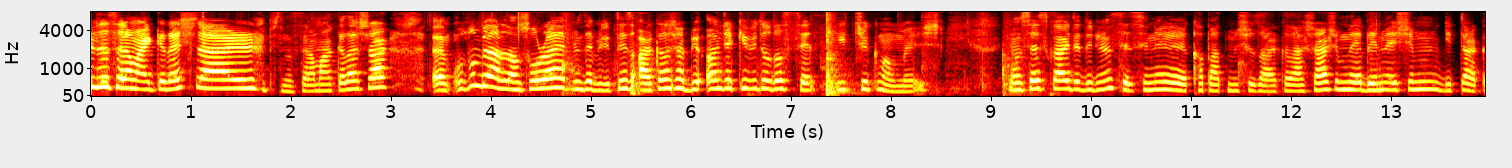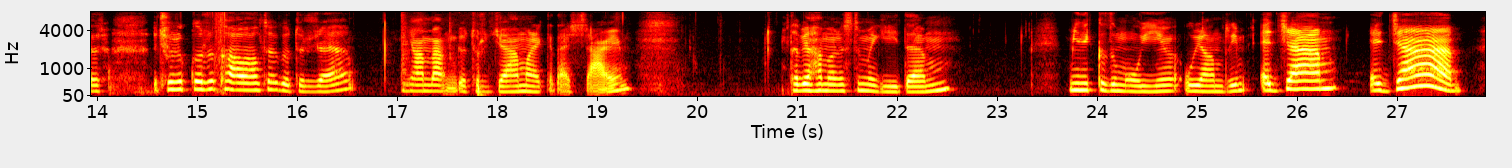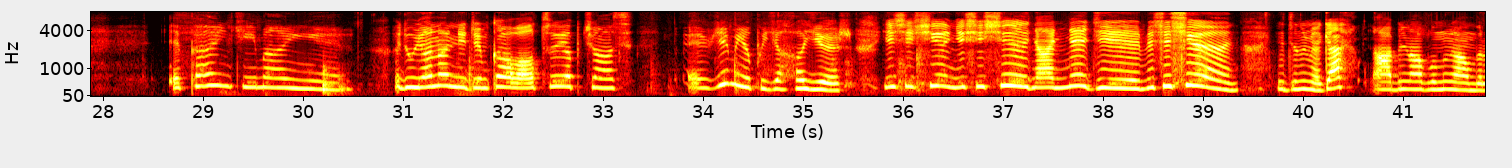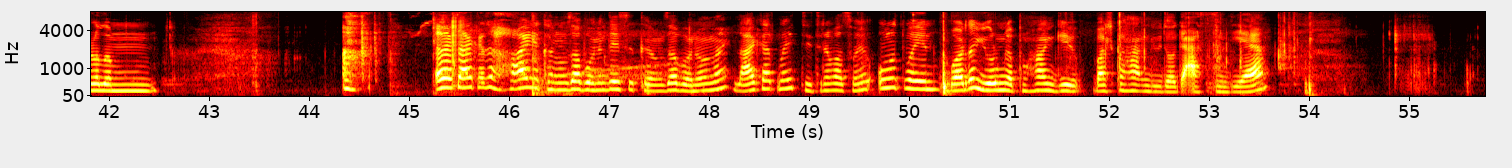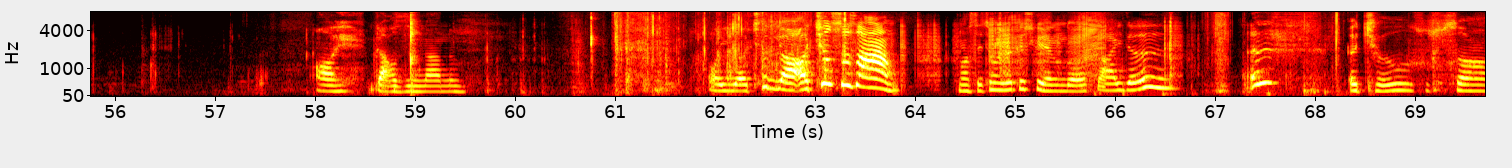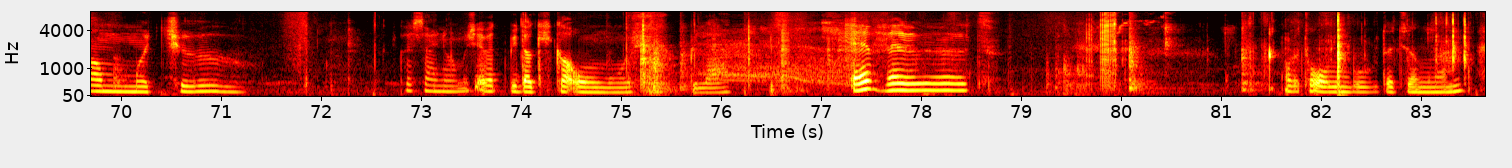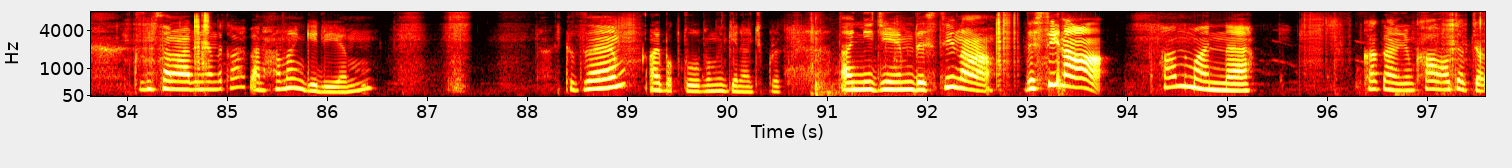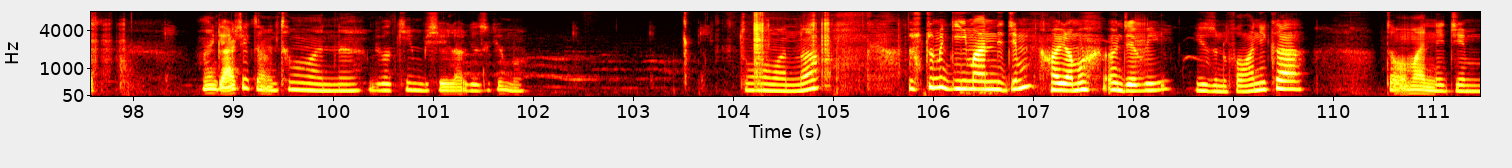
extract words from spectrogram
Hepinize selam arkadaşlar. Hepinize selam arkadaşlar. Ee, uzun bir aradan sonra hepinizle birlikteyiz. Arkadaşlar bir önceki videoda ses hiç çıkmamış. Yani ses kaydedilinin sesini kapatmışız arkadaşlar. Şimdi benim eşim gitti arkadaşlar. Çocukları kahvaltıya götüreceğim. Yani ben götüreceğim arkadaşlar. Tabii hemen üstümü giydim. Minik kızımı uyu uyandırayım. Ecem. Ecem. Efendim anne. Hadi uyan anneciğim kahvaltı yapacağız. Evde mi yapacağız? Hayır. Yaşasın yaşasın anneciğim yaşasın. Ya canım ya gel abin ablanı uyandıralım. Evet arkadaşlar haydi kanalımıza abone değilseniz kanalımıza abone olmayı, like atmayı, twittine basmayı unutmayın. Bu arada yorum yapın hangi başka hangi video gelsin diye. Ay biraz dinlendim. Ay açıl ya açıl susam. Nasrettin Hoca keşke yanımda olsaydı. Açıl susam açıl. Kaç saniye olmuş? Evet bir dakika olmuş bile. Evet. Evet oğlum burada canım. Kızım sen abinin yanında kal. Ben hemen geleyim. Kızım. Ay bak dolabını gene açık bırak. Anneciğim Destina. Destina. Efendim anne. Kalk anneciğim kahvaltı yapacağız. Ha, gerçekten? Tamam anne. Bir bakayım bir şeyler gözüküyor mu? Tamam anne. Üstümü giyeyim anneciğim. Hayır ama önce bir yüzünü falan yıka. Tamam anneciğim.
